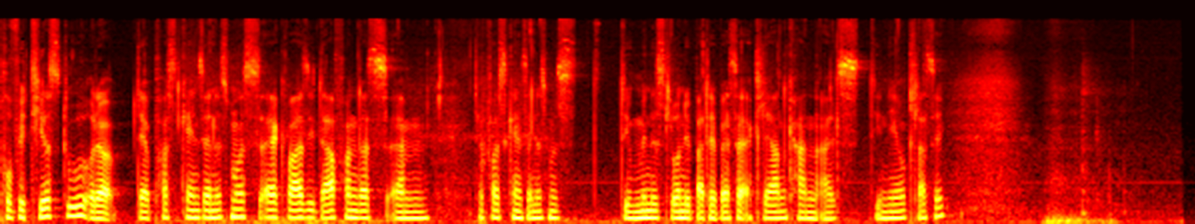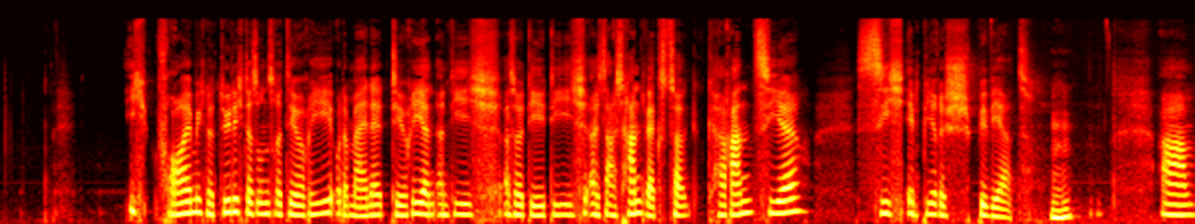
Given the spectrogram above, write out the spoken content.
profitierst du oder der Post-Keynesianismus äh, quasi davon, dass ähm, der Post-Keynesianismus die Mindestlohndebatte besser erklären kann als die Neoklassik? Ich freue mich natürlich, dass unsere Theorie oder meine Theorie, an, an die ich, also die, die ich als, als Handwerkszeug heranziehe, sich empirisch bewährt. Mhm. Ähm,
